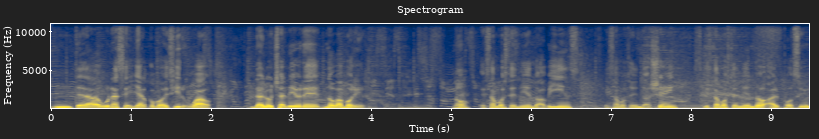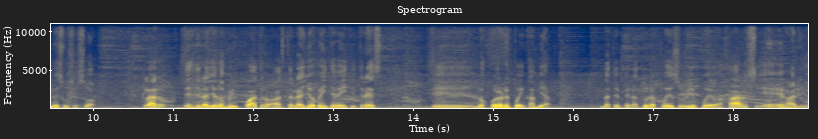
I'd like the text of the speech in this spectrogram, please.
mm, te daba alguna señal como decir, wow, la lucha libre no va a morir. ¿No? Estamos teniendo a Vince, estamos teniendo a Shane y estamos teniendo al posible sucesor. Claro, desde el año 2004 hasta el año 2023, eh, los colores pueden cambiar. La temperatura puede subir, puede bajar, es, válido.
